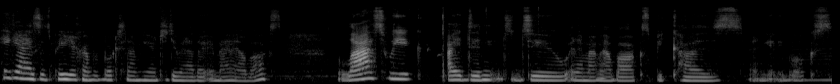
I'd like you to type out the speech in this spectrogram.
Hey guys, it's Paige Comfort Books, and I'm here to do another in my mailbox. Last week I didn't do an in my mailbox because I didn't get any books.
